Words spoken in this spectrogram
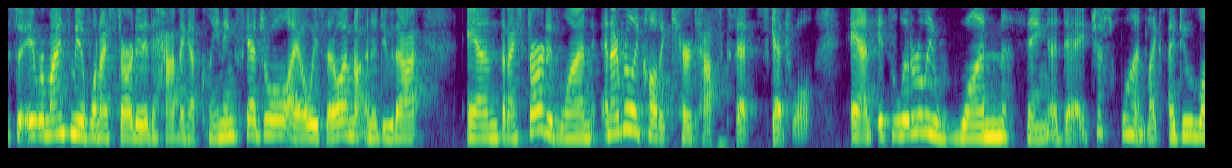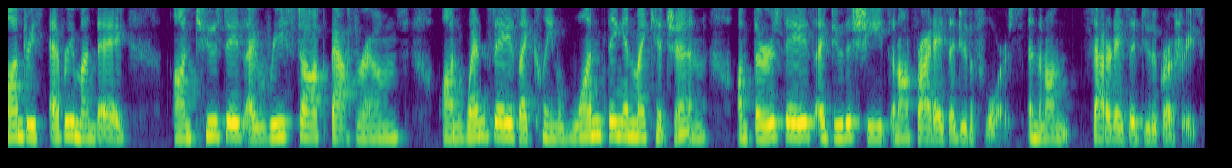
so it reminds me of when i started having a cleaning schedule i always said oh i'm not going to do that and then I started one and I really called it a care task set schedule. And it's literally one thing a day, just one. Like I do laundries every Monday. On Tuesdays, I restock bathrooms. On Wednesdays, I clean one thing in my kitchen. On Thursdays, I do the sheets. And on Fridays, I do the floors. And then on Saturdays, I do the groceries.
